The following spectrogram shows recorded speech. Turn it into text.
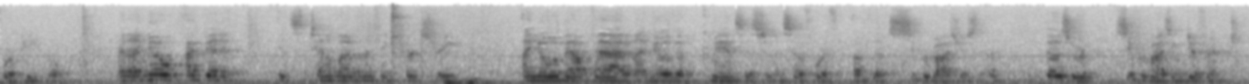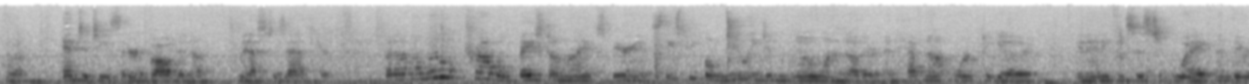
for people. And I know I've been at it's 1011, I think, Turk Street. I know about that, and I know the command system and so forth of the supervisors, uh, those who are supervising different um, entities that are involved in a mass disaster. But I'm a little troubled based on my experience. These people really didn't know one another and have not worked together in any consistent way, and their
